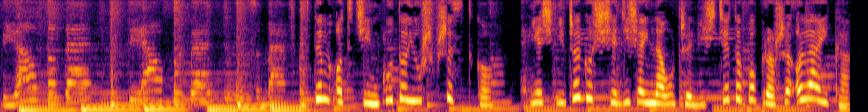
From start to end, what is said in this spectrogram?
The alphabet, W tym odcinku to już wszystko. Jeśli czegoś się dzisiaj nauczyliście, to poproszę o lajka.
